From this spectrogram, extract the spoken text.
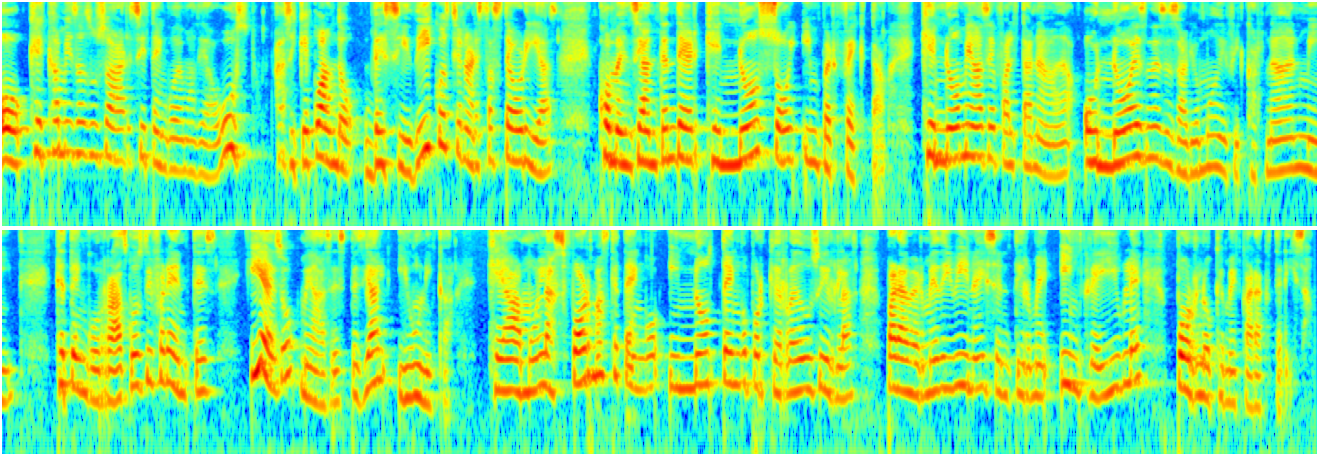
O qué camisas usar si tengo demasiado gusto. Así que cuando decidí cuestionar estas teorías, comencé a entender que no soy imperfecta, que no me hace falta nada o no es necesario modificar nada en mí, que tengo rasgos diferentes y eso me hace especial y única que amo las formas que tengo y no tengo por qué reducirlas para verme divina y sentirme increíble por lo que me caracteriza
